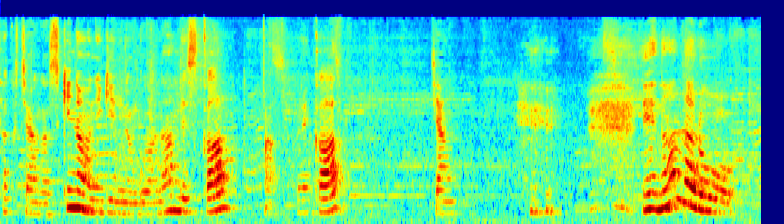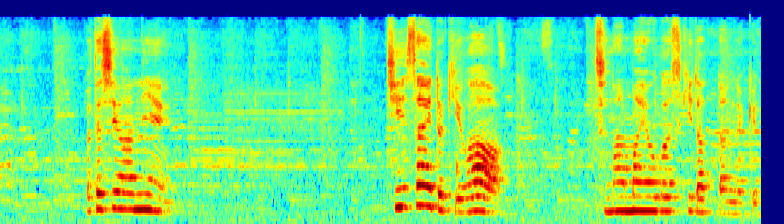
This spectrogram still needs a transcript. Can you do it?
さくちゃんが好きなおにぎりの具は何ですか？あこれか？じゃん。えなんだろう。私はね小さい時はツナマヨが好きだったんだけど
